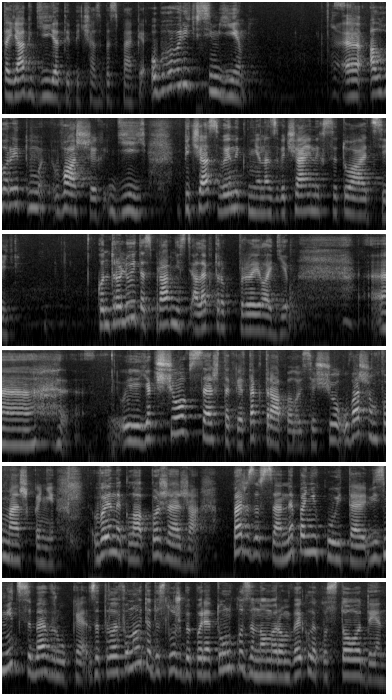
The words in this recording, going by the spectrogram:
та як діяти під час безпеки. Обговоріть в сім'ї е, алгоритм ваших дій під час виникнення надзвичайних ситуацій. Контролюйте справність електроприладів. Якщо все ж таки так трапилося, що у вашому помешканні виникла пожежа, перш за все, не панікуйте, візьміть себе в руки, зателефонуйте до служби порятунку за номером виклику 101.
